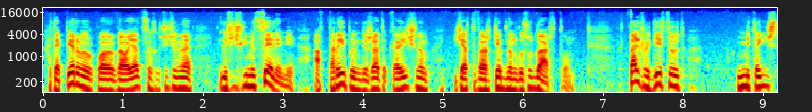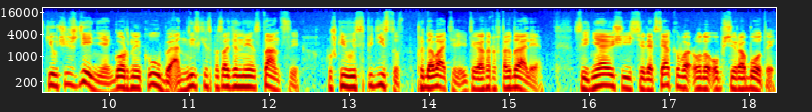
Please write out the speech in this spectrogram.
хотя первые руководятся исключительно эгоистическими целями, а вторые принадлежат к различным и часто враждебным государствам. Также действуют металлические учреждения, горные клубы, английские спасательные станции, кружки велосипедистов, преподавателей, литераторов и так далее, соединяющиеся для всякого рода общей работы,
